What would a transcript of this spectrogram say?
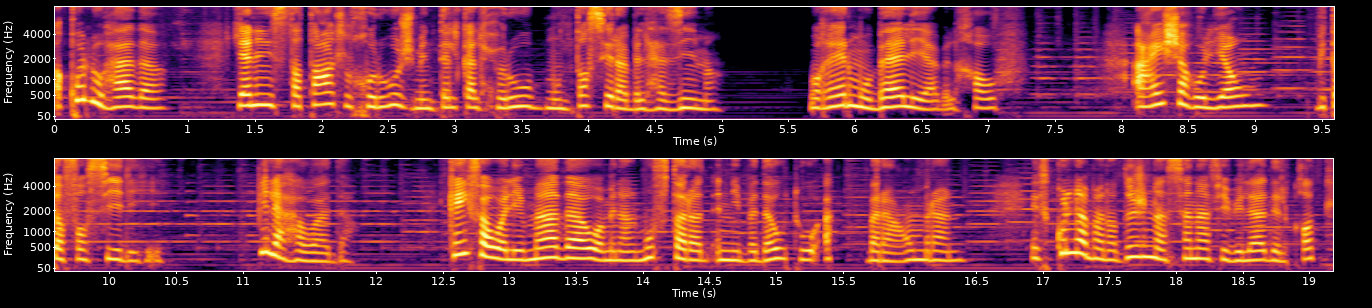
أقول هذا لأنني استطعت الخروج من تلك الحروب منتصرة بالهزيمة وغير مبالية بالخوف. أعيشه اليوم بتفاصيله بلا هوادة. كيف ولماذا ومن المفترض أني بدوت أكبر عمرا؟ إذ كلما نضجنا سنة في بلاد القتل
